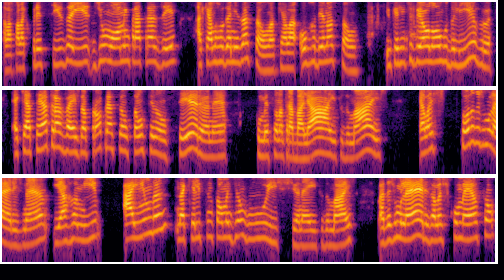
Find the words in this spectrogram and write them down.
Ela fala que precisa ir de um homem para trazer aquela organização, aquela ordenação. E o que a gente vê ao longo do livro é que até através da própria ascensão financeira, né, começando a trabalhar e tudo mais, elas, todas as mulheres, né, e a Rami ainda naquele sintoma de angústia, né, e tudo mais, mas as mulheres, elas começam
